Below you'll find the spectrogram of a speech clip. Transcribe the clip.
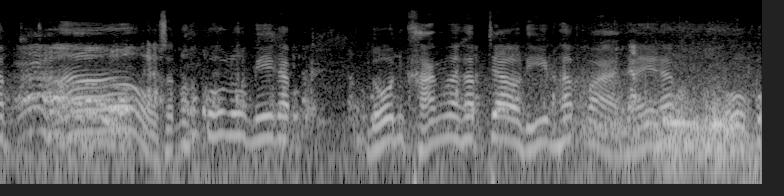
ครับอ้าวสนุกฟุกลูกนี้ครับ โดนขังแล้วครับเจ้าดีมครับว่าไงครับโอ้โห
